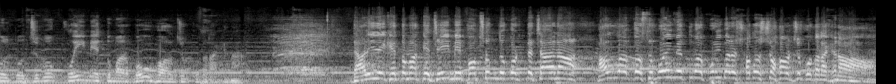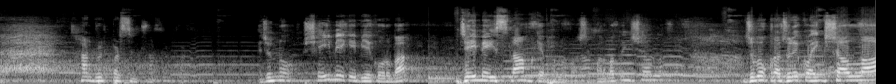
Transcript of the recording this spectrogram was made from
বলব, যুবক, ওই মেয়ে তোমার বউ হওয়ার যোগ্যতা রাখে না। দাড়ি রেখে তোমাকে যেই মেয়ে পছন্দ করতে চায় না আল্লাহ কসম, ওই মেয়ে তোমার পরিবারের সদস্য হওয়ার যোগ্যতা রাখে না। হান্ড্রেড পার্সেন্ট এজন্য সেই মেয়েকে বিয়ে করবা, যেই মেয়ে ইসলামকে ভালোবাসে। পারবা তো ইনশাআল্লাহ? যুবকরা জোরে কয় ইনশাল্লাহ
